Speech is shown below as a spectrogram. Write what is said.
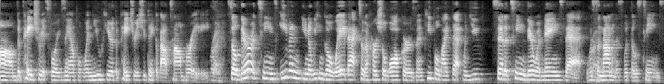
um, the Patriots, for example, when you hear the Patriots, you think about Tom Brady. Right. So there are teams, even, you know, we can go way back to the Herschel Walkers and people like that. When you said a team, there were names that were right. synonymous with those teams.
